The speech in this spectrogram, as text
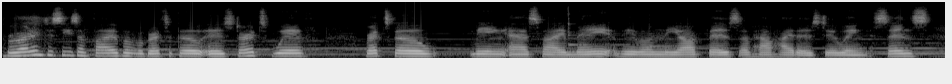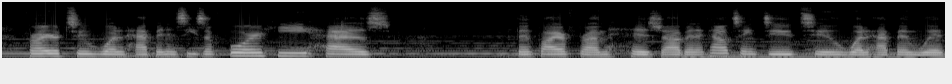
Regarding to season 5 of Aggretsuko, it starts with Retsuko being asked by many people in the office of how Haida is doing. Since prior to what happened in season 4, he has been fired from his job in accounting due to what happened with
